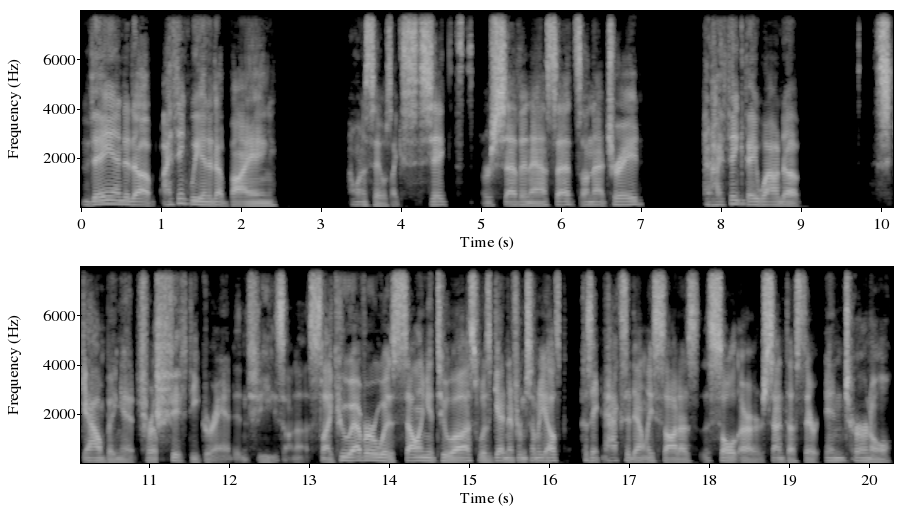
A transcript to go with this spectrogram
they ended up, I think we ended up buying, I want to say it was like six or seven assets on that trade. And I think they wound up scalping it for 50 grand in fees on us. Like whoever was selling it to us was getting it from somebody else because they accidentally sought us, sold or sent us their internal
